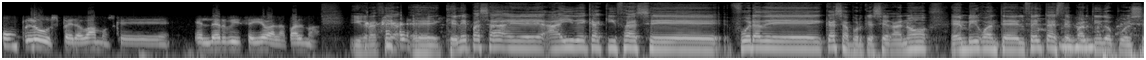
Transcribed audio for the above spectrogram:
un plus, pero vamos, que el derby se lleva la palma. Y gracias. Eh, ¿Qué le pasa eh, a IDK quizás eh, fuera de casa? Porque se ganó en Vigo ante el Celta este partido, pues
